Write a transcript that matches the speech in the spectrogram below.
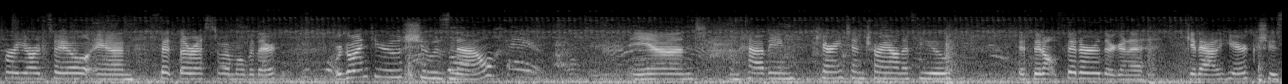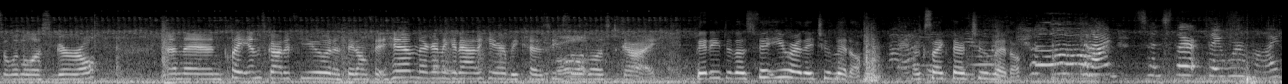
For a yard sale and fit the rest of them over there. We're going through shoes now. And I'm having Carrington try on a few. If they don't fit her, they're gonna get out of here because she's the littlest girl. And then Clayton's got a few, and if they don't fit him, they're gonna get out of here because he's the littlest guy. Biddy, do those fit you or are they too little? Looks like they're too little. Can I, since they they were mine,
